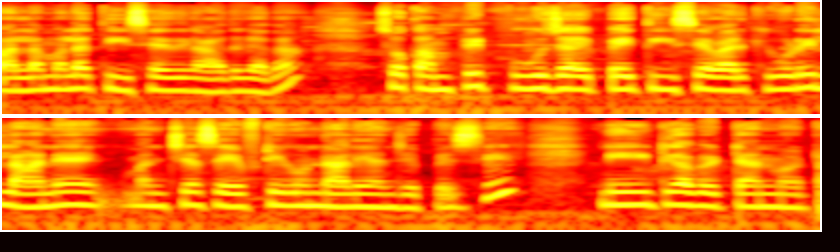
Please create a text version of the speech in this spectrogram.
మళ్ళీ మళ్ళీ తీసేది కాదు కదా. సో కంప్లీట్ పూజ అయిపోయి తీసే వరకు కూడా ఇలానే మంచిగా సేఫ్టీగా ఉండాలి అని చెప్పేసి నీట్గా పెట్టా అనమాట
